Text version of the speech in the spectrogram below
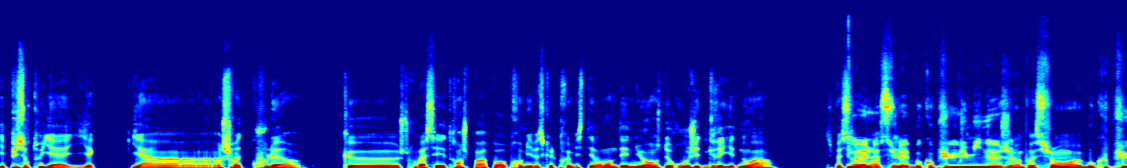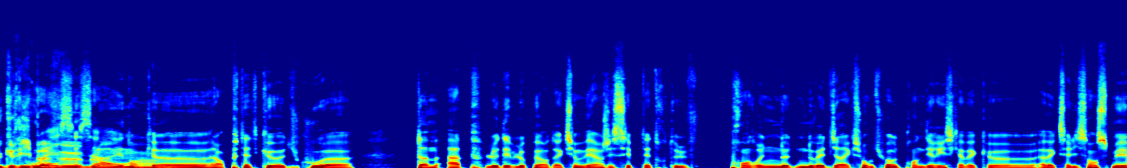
Et puis surtout il y a, y a- y a un, un choix de couleurs que je trouve assez étrange par rapport au premier parce que le premier c'était vraiment des nuances de rouge et de gris et de noir. Je sais pas si Ouais, celui-là est beaucoup plus lumineux, j'ai l'impression, euh, beaucoup plus gris, Ouais, baveux, ça. blanc. Et donc, euh, euh, alors peut-être que du coup, euh, Tom App, le développeur de Axiom Verge, essaie peut-être de prendre une, no- une nouvelle direction, tu vois, ou de prendre des risques avec, euh, avec sa licence. Mais,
